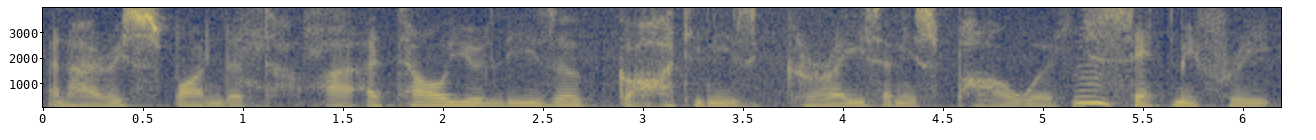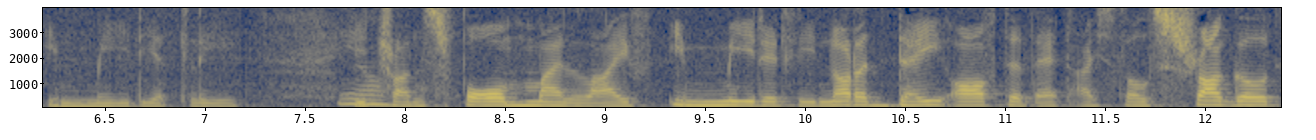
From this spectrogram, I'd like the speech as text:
And I responded, I, I tell you, Lisa, God, in His grace and His power, He hmm. set me free immediately. He transformed my life immediately. Not a day after that, I still struggled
